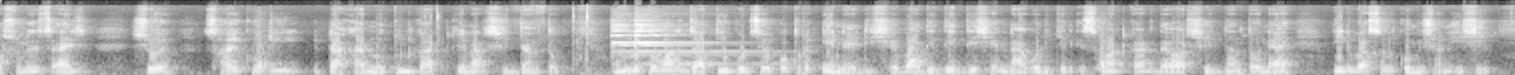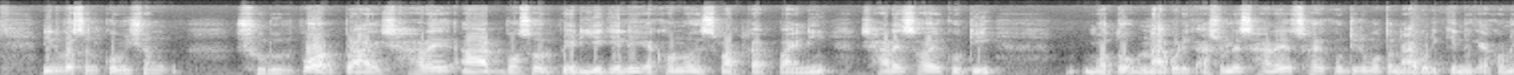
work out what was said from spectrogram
আসলে চারশো ছয় কোটি টাকার নতুন কার্ড কেনার সিদ্ধান্ত। উন্নত মানের জাতীয় পরিচয়পত্র, এনআইডি, সেবা দিতে দেশের নাগরিকের স্মার্ট কার্ড দেওয়ার সিদ্ধান্ত নেয় নির্বাচন কমিশন ইসি। নির্বাচন কমিশন শুরুর পর প্রায় সাড়ে আট বছর পেরিয়ে গেলে এখনও স্মার্ট কার্ড পায়নি। সাড়ে ছয় কোটি মতো নাগরিক। আসলে সাড়ে ছয় কোটির মতো নাগরিক কিন্তু এখনও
